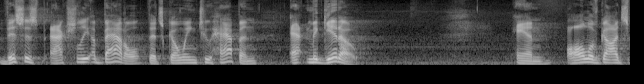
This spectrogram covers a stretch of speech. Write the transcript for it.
this is actually a battle that's going to happen at Megiddo. And all of God's,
